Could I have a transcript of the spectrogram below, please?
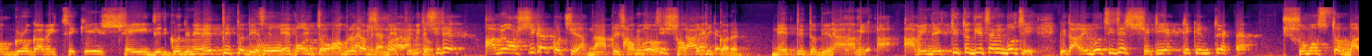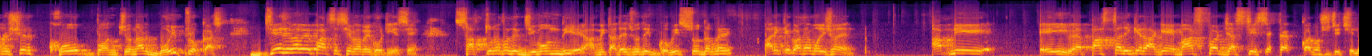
অগ্রগামী থেকে সেই দীর্ঘদিনের নেতৃত্ব দিয়েছে, নেতৃত্ব, অগ্রগামী না, নেতৃত্ব। সেটা আমি অস্বীকার করছি না। আপনি শব্দ বলছি শব্দ ঠিক করেন। নেতৃত্ব দিয়ে না আমি আমি নেতৃত্ব দিয়েছি আমি বলছি। কিন্তু আমি বলছি যে সেটি একটি কিন্তু একটা সমস্ত মানুষের ক্ষোভ বঞ্চনার বই প্রকাশ যে যেভাবে পারছে সেভাবে ঘটিয়েছে। ছাত্ররা তাদের জীবন দিয়ে আমি তাদের যদি গভীর শ্রদ্ধা করে আরেকটা কথা বলি শোনেন। আপনি এই পাঁচ তারিখের আগে মার্চ ফর জাস্টিস একটা কর্মসূচি ছিল।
